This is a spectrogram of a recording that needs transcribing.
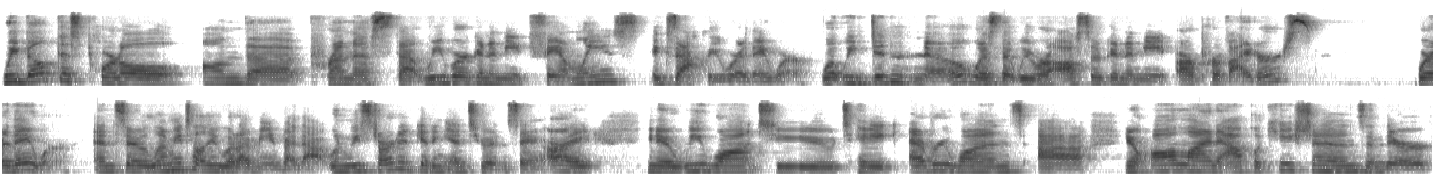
We built this portal on the premise that we were going to meet families exactly where they were. What we didn't know was that we were also going to meet our providers where they were. And so let me tell you what I mean by that. When we started getting into it and saying, all right, you know, we want to take everyone's, uh, you know, online applications and their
